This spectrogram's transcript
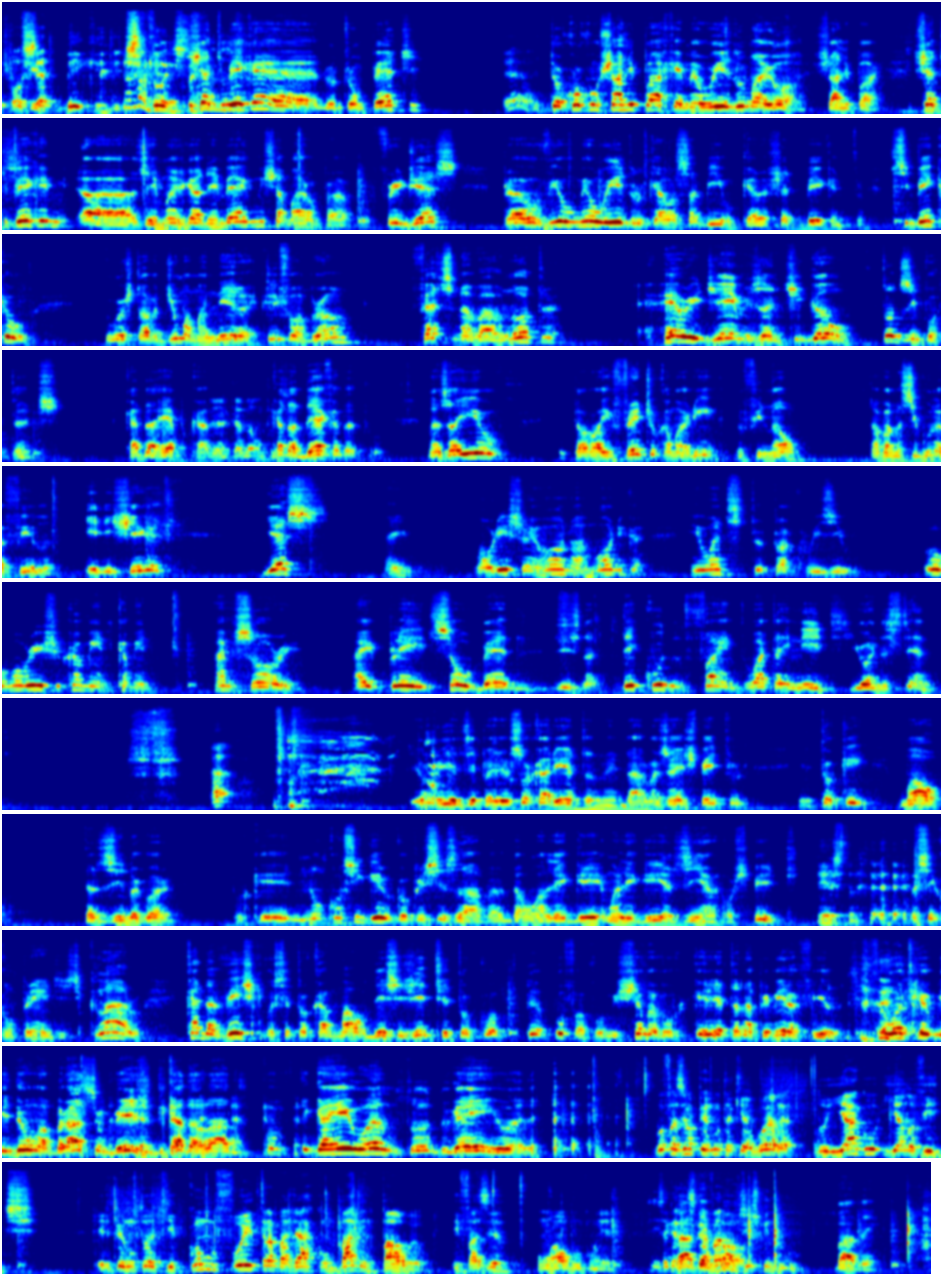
Pô, o Chet Baker. Amadores. Chet. Baker é do trompete. É, Tocou com Charlie Parker, meu ídolo maior, Charlie Parker. Chet Baker, as irmãs Gardenberg me chamaram para Free Jazz para ouvir o meu ídolo, que elas sabiam que era Chet Baker. Se bem que eu, eu gostava de uma maneira, Clifford Brown, Fats Navarro noutra, Harry James antigão, todos importantes. Cada época, é, cada um cada década. Mas aí eu estava em frente ao camarim, no final, estava na segunda fila. Ele chega yes, aí Maurício Enron, na harmônica, he wants to talk with you. Oh, Maurício, come in, come in. I'm sorry, I played so bad this night. They couldn't find what I need, you understand? Ah, Eu não ia dizer para ele, eu sou careta, né? Mas a respeito. Eu toquei mal, traduzindo agora, porque não conseguiram o que eu precisava, dar uma, alegria, uma alegriazinha ao espírito. extra. Você compreende? Claro, cada vez que você tocar mal desse jeito que você tocou, por, favor, me chama, eu vou querer estar na primeira fila. O outro que me deu um abraço, um beijo de cada lado. Pô, ganhei o ano todo, ganhei o ano. Vou fazer uma pergunta aqui agora do Iago Janovic. Ele perguntou aqui como foi trabalhar com Baden Powell e fazer um álbum com ele. Você gravaram um disco em duo. Baden.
